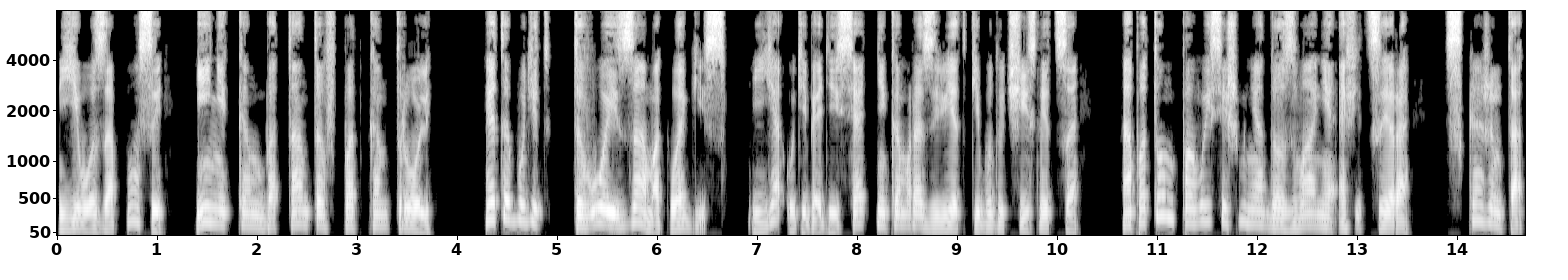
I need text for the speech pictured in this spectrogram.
его запасы и некомбатантов под контроль. Это будет твой замок, Лагис. Я у тебя десятником разведки буду числиться, а потом повысишь меня до звания офицера. Скажем так,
